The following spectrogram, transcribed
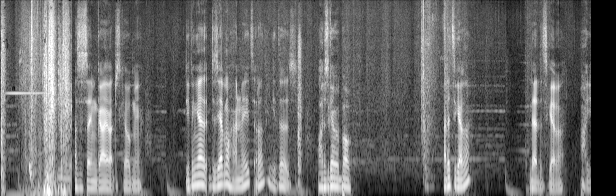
That's the same guy that just killed me. Do you think he has, does he have more handmaids? I don't think he does. Oh, does he go with bow? Add it together? They added it together. Oh, you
